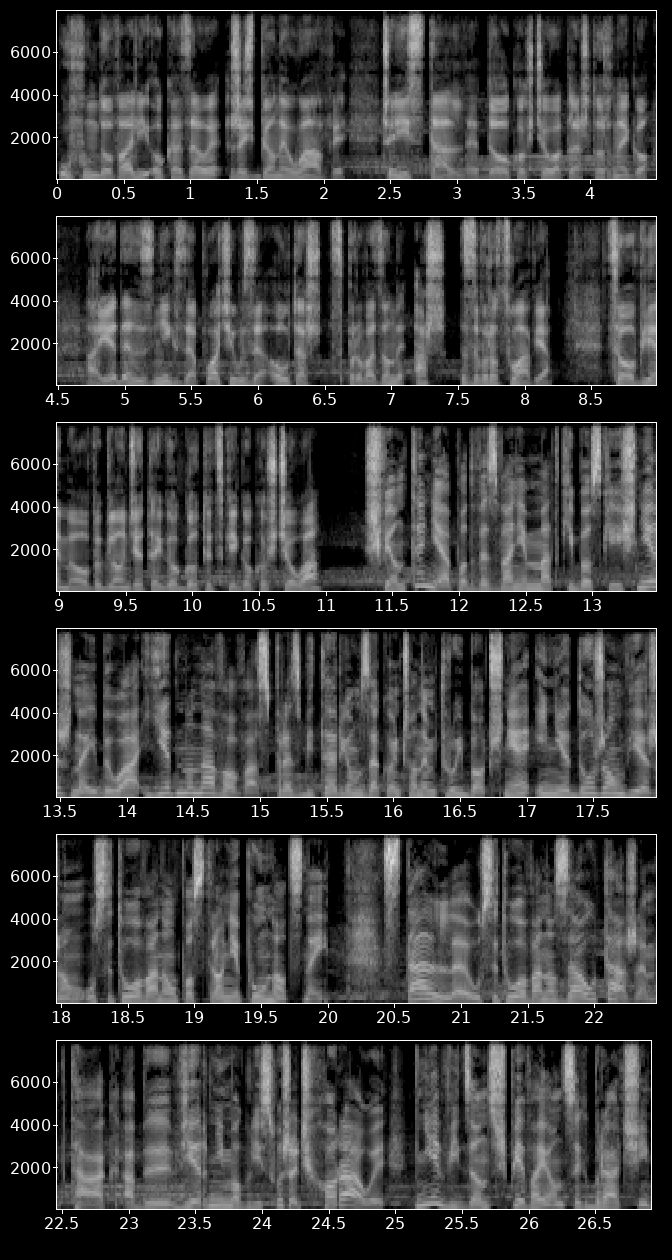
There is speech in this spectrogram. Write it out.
ufundowali okazałe rzeźbione ławy, czyli stalle do kościoła klasztornego, a jeden z nich zapłacił za ołtarz sprowadzony aż z Wrocławia. Co wiemy o wyglądzie tego gotyckiego kościoła? Świątynia pod wezwaniem Matki Boskiej Śnieżnej była jednonawowa z prezbiterium zakończonym trójbocznie i niedużą wieżą usytuowaną po stronie północnej. Stalle usytuowano za ołtarzem, tak aby wierni mogli słyszeć chorały, nie widząc śpiewających braci.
